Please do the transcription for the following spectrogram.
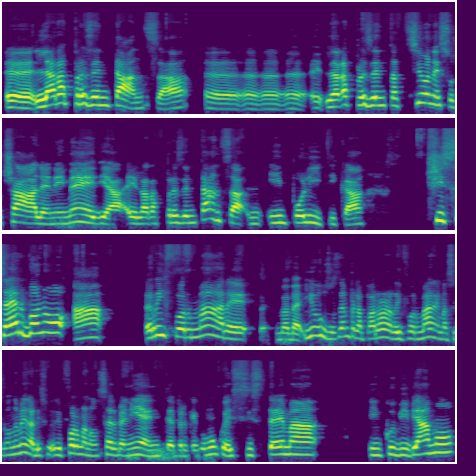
Eh, la rappresentanza, eh, eh, eh, la rappresentazione sociale nei media e la rappresentanza in politica ci servono a riformare, vabbè, io uso sempre la parola riformare, ma secondo me la riforma non serve a niente, perché comunque il sistema in cui viviamo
